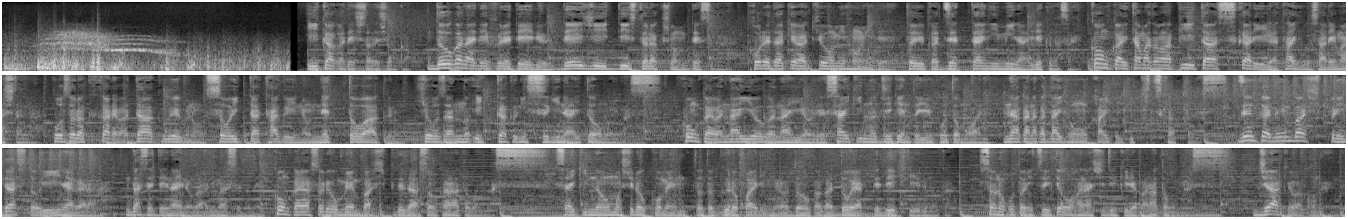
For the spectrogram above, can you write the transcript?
いかがでしたでしょうか？動画内で触れているデイジー・ディストラクションですが、これだけは興味本位で、というか絶対に見ないでください。今回たまたまピーター・スカリーが逮捕されましたが、おそらく彼はダークウェブのそういった類のネットワークの氷山の一角に過ぎないと思います。今回は内容が内容で最近の事件ということもあり、なかなか台本を書いていてきつかったです。前回メンバーシップに出すと言いながら出せてないのがありますので、今回はそれをメンバーシップで出そうかなと思います。最近の面白コメントとグロファイリングの動画がどうやってできているのか、そのことについてお話しできればなと思います。じゃあ今日はこの辺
